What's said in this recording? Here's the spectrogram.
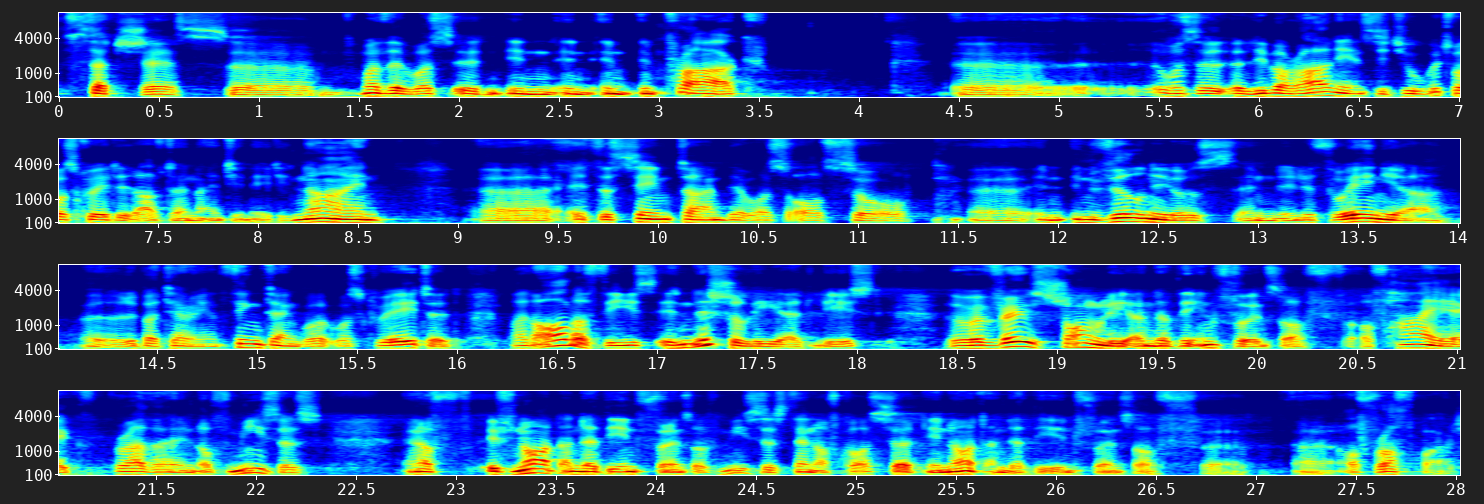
such as, well, there was in, in, in, in Prague, uh, it was a, a Institute, which was created after 1989. Uh, at the same time, there was also uh, in, in, Vilnius and in Lithuania, a libertarian think tank was created. But all of these, initially at least, they were very strongly under the influence of, of Hayek rather than of Mises. And of, if not under the influence of Mises, then of course certainly not under the influence of, uh, uh, of Rothbard.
